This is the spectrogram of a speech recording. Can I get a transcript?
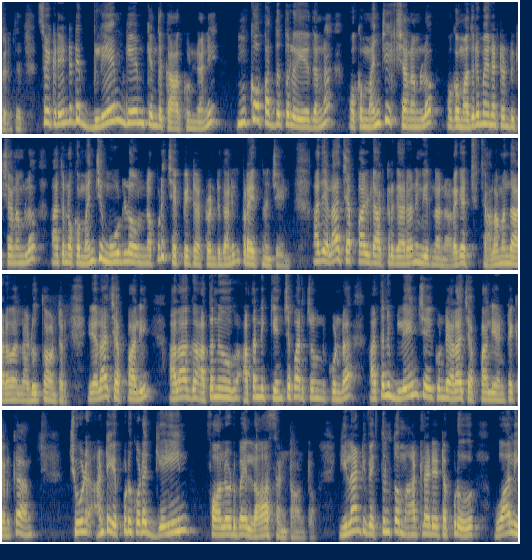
పెరుగుతుంది సో ఇక్కడ ఏంటంటే బ్లేమ్ గేమ్ కింద కాకుండాని ఇంకో పద్ధతిలో ఏదన్నా ఒక మంచి క్షణంలో ఒక మధురమైనటువంటి క్షణంలో అతను ఒక మంచి మూడ్లో ఉన్నప్పుడు చెప్పేటటువంటి దానికి ప్రయత్నం చేయండి. అది ఎలా చెప్పాలి డాక్టర్ గారు అని మీరు నన్ను అడగచ్చు. చాలామంది ఆడవాళ్ళు అడుగుతూ ఉంటారు. ఎలా చెప్పాలి? అలాగా అతను అతన్ని కించపరచకుండా అతన్ని బ్లేమ్ చేయకుండా ఎలా చెప్పాలి అంటే కనుక చూడ అంటే ఎప్పుడు కూడా గెయిన్ ఫాలోడ్ బై లాస్ అంటూ ఉంటాం. ఇలాంటి వ్యక్తులతో మాట్లాడేటప్పుడు వాళ్ళు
